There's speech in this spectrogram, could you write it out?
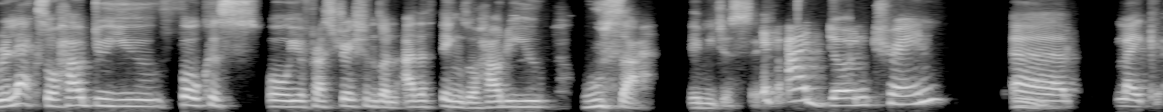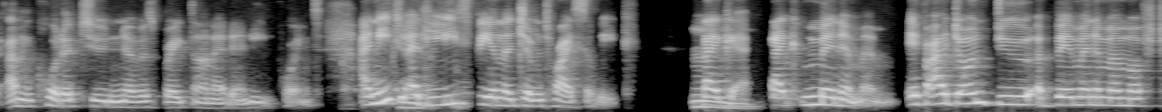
relax or how do you focus or your frustrations on other things or how do you wusa let me just say if i don't train mm. uh like i'm quarter to nervous breakdown at any point. I need to at least be in the gym twice a week like mm. like minimum if i don't do a bare minimum of,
